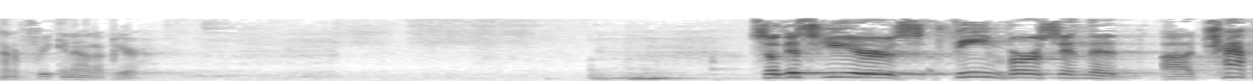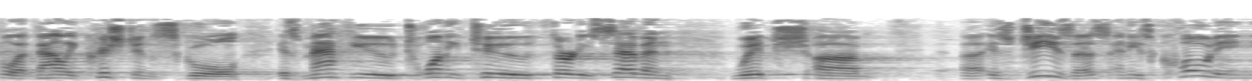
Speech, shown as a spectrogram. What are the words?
kind of freaking out up here. So this year's theme verse in the uh, chapel at Valley Christian School is Matthew 22, 37, which uh, uh, is Jesus, and he's quoting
